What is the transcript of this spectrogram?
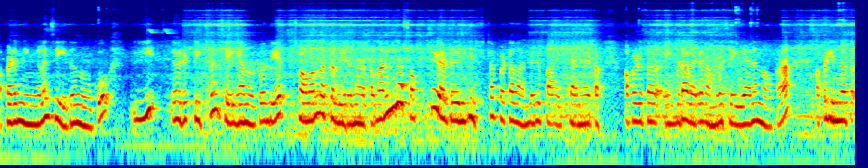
അപ്പോഴും നിങ്ങളും ചെയ്ത് നോക്കൂ. ഈ ഒരു ടിപ്പ് ചെയ്യാൻ നോക്കൂ. അതേ ചുവന്നൊക്കെ വരുന്ന കേട്ടോ. നല്ല സത്യമായിട്ട് എനിക്ക് ഇഷ്ടപ്പെട്ട നല്ലൊരു പായ്ക്കാണ് കേട്ടോ. അപ്പോഴത്തെ ഇവിടെ വരെ നമ്മൾ ചെയ്യാനും നോക്കണം. അപ്പോൾ ഇന്നത്തെ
